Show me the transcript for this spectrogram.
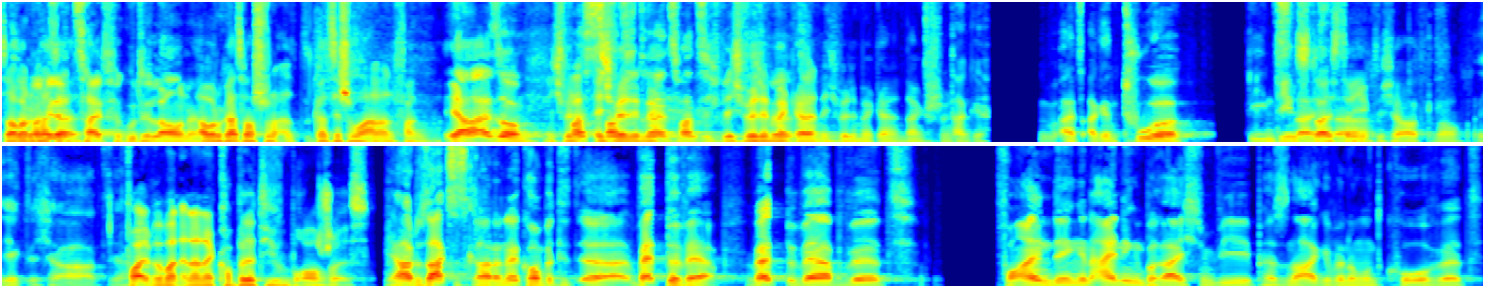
So, aber du, mal wieder ja, Zeit für gute Laune. aber du kannst, mal schon, kannst ja schon mal anfangen. ja, also, Ich will, was ich will den Mac, 2023 ich wichtig will den. McAllen, ich will den McAllen, Dankeschön. Danke. Als Agentur, Dienstleister, Dienstleister jeglicher Art, genau. jeglicher Art. Ja. Vor allem, wenn man in einer kompetitiven Branche ist. ja, du sagst es gerade, ne? Kompetit äh, Wettbewerb. Wettbewerb wird vor allen Dingen in einigen Bereichen wie Personalgewinnung und Co. Wird,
